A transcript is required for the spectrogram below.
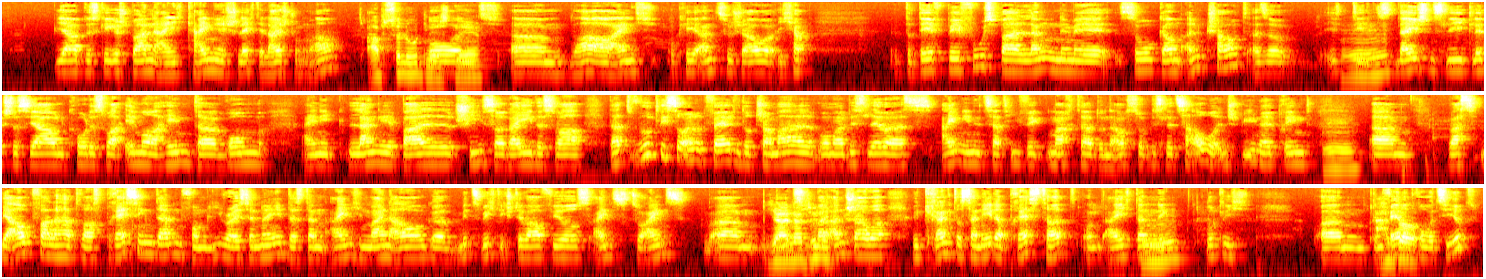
ja, das gegen Spanien eigentlich keine schlechte Leistung war. Absolut nicht, und nee. ähm, war auch eigentlich okay anzuschauen. Ich habe der DFB Fußball lang nicht mehr so gern angeschaut. Also die mhm. Nations League letztes Jahr und Co. Das war immer hinterrum eine lange Ballschießerei. Das war, da hat wirklich so einer gefällt wie der Jamal, wo mal ein bisschen was Eigeninitiative gemacht hat und auch so ein bisschen Zauber ins Spiel bringt. Mhm. Ähm, was mir auch gefallen hat, war das Pressing dann vom Leroy Sané, das dann eigentlich in meinen Augen mit das Wichtigste war fürs 1 zu 1. Ähm, ja, wenn ich mal anschaue, wie krank der Sané da presst hat und eigentlich dann mhm. wirklich ähm, den hat Fehler er, provoziert.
